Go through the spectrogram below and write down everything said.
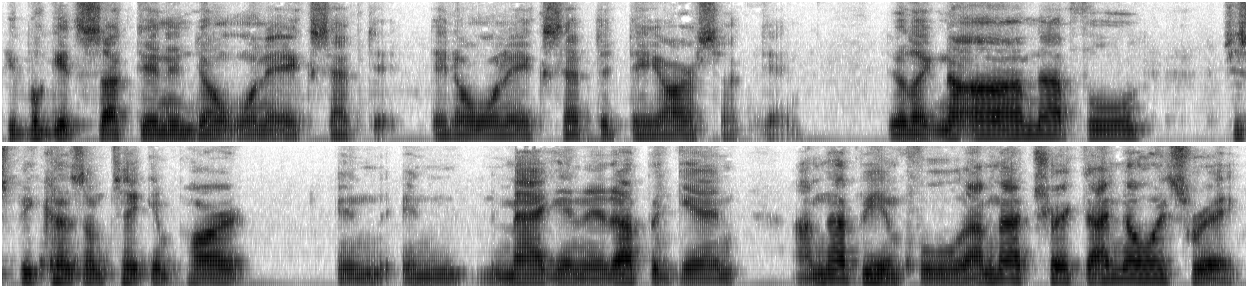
People get sucked in and don't want to accept it. They don't want to accept that they are sucked in. They're like, no, I'm not fooled. Just because I'm taking part in in magging it up again, I'm not being fooled. I'm not tricked. I know it's rigged,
